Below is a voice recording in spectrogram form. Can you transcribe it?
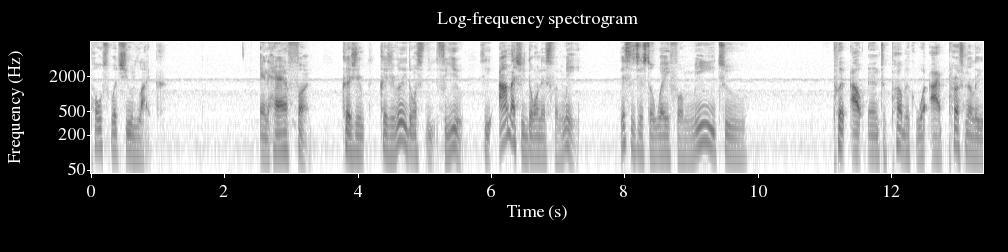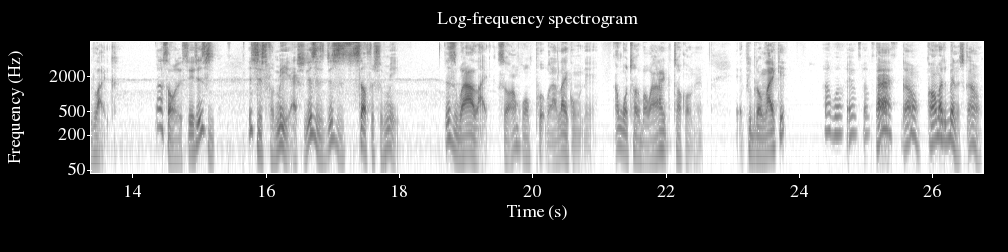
Post what you like. And have fun. Cause you cause you're really doing for you. See, I'm actually doing this for me. This is just a way for me to put out into public what I personally like. That's all this is. This is this is just for me, actually. This is this is selfish for me. This is what I like. So I'm going to put what I like on there. I'm to talk about what I like to talk on there. If people don't like it, Oh well, eh, eh, bye. Go on. Go on about the business. Go on.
